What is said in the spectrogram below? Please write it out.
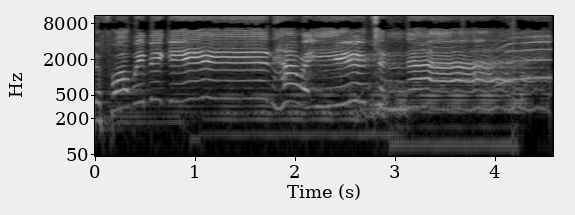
Before we begin, how are you tonight?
